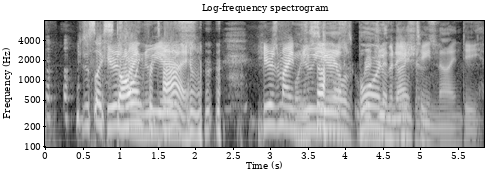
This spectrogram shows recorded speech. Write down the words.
You're just like Here's stalling for Year's time. Here's my Well, New you see, Year's I was born in 1990.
